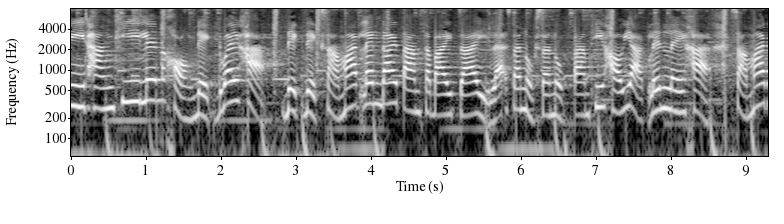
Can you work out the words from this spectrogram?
มีทั้งที่เล่นของเด็กด้วยค่ะ เด็กๆสามารถเล่นได้ตามสบายใจ และสนุกสนุกตามที่เขาอยากเล่นเลยค่ะ สามารถ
